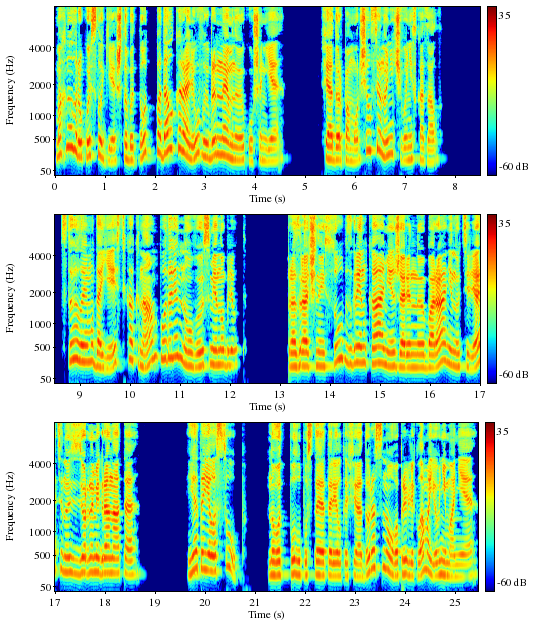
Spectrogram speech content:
Махнул рукой слуге, чтобы тот подал королю выбранное мною кушанье. Феодор поморщился, но ничего не сказал. Стоило ему доесть, как нам подали новую смену блюд. Прозрачный суп с гренками, жареную баранину, телятину с зернами граната. Я-то ела суп, но вот полупустая тарелка Феодора снова привлекла мое внимание.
